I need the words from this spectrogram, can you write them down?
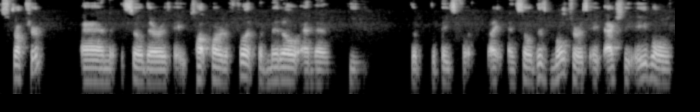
structure. And so there is a top part of the foot, the middle, and then the the, base foot, right? And so this motor is actually able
